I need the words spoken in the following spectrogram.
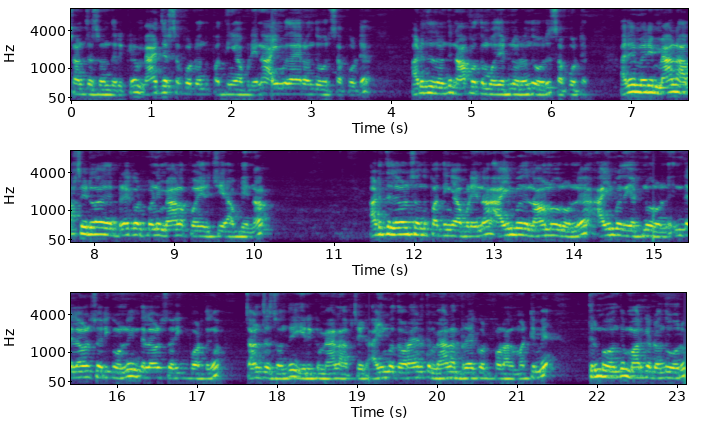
சான்சஸ் வந்து இருக்குது மேஜர் சப்போர்ட் வந்து பார்த்தீங்க அப்படின்னா ஐம்பதாயிரம் வந்து ஒரு சப்போர்ட்டு அடுத்தது வந்து நாற்பத்தொம்போது எட்நூறு வந்து ஒரு சப்போர்ட்டு அதேமாரி மேலே அப்சைட்லாம் பிரேக் அவுட் பண்ணி மேலே போயிடுச்சு அப்படின்னா அடுத்த லெவல்ஸ் வந்து பார்த்தீங்க அப்படின்னா ஐம்பது நானூறு ஒன்று ஐம்பது எட்நூறு ஒன்று இந்த லெவல்ஸ் வரைக்கும் ஒன்று இந்த லெவல்ஸ் வரைக்கும் போகிறதுக்கும் சான்சஸ் வந்து இருக்குது மேலே அப்சைடு ஐம்பத்தோராயிரத்து மேலே பிரேக் அவுட் போனால் மட்டுமே திரும்ப வந்து மார்க்கெட் வந்து ஒரு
